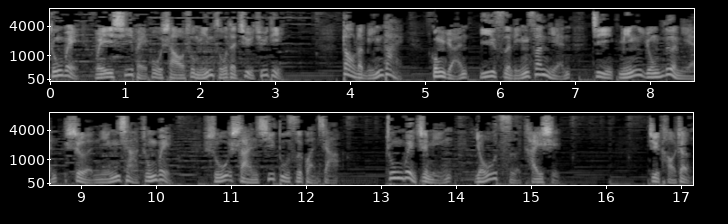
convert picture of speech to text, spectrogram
中卫为西北部少数民族的聚居地。到了明代，公元一四零三年，即明永乐年，设宁夏中卫，属陕西都司管辖。中卫之名由此开始。据考证，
